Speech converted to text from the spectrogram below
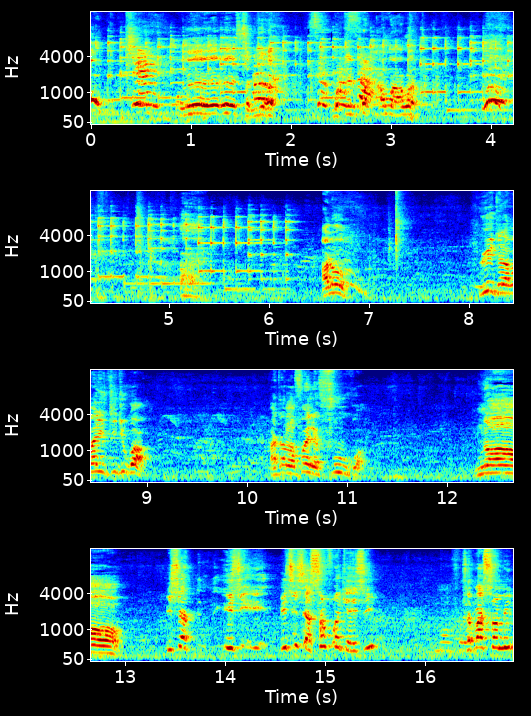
Oh, Tiens, oh, eh, eh, eh, salut là. c'est Mon quoi ça ah ouais, ah ouais. Ah. Allô Lui, de là-bas, il te dit quoi? Attends, l'enfant, il est fou, quoi. Non Ici, ici, ici c'est 100 francs qu'il y a ici. Mon C'est pas 100 000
